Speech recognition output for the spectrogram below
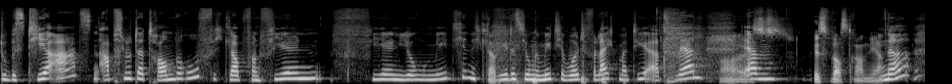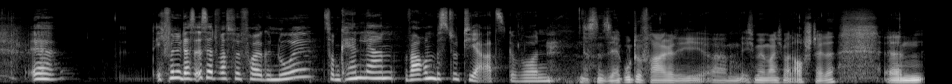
du bist Tierarzt, ein absoluter Traumberuf. Ich glaube von vielen, vielen jungen Mädchen. Ich glaube, jedes junge Mädchen wollte vielleicht mal Tierarzt werden. Ah, ähm, ist was dran, ja. Ne? Äh, ich finde, das ist etwas für Folge 0 zum Kennenlernen. Warum bist du Tierarzt geworden? Das ist eine sehr gute Frage, die ähm, ich mir manchmal auch stelle. Ähm,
